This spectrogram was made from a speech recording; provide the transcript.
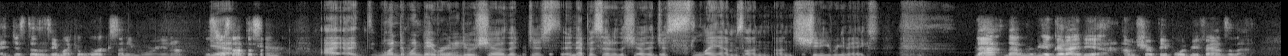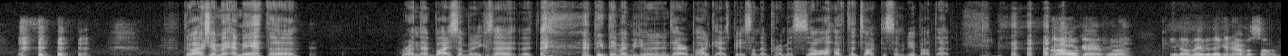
it just doesn't seem like it works anymore. You know, it's just not the same. I, I one one day we're gonna do a show that just an episode of the show that just slams on on shitty remakes. That that would be a good idea. I'm sure people would be fans of that. Though actually, I may, I may have to run that by somebody because I I I think they might be doing an entire podcast based on that premise. So I'll have to talk to somebody about that. oh, okay. Well, you know, maybe they can have us on.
